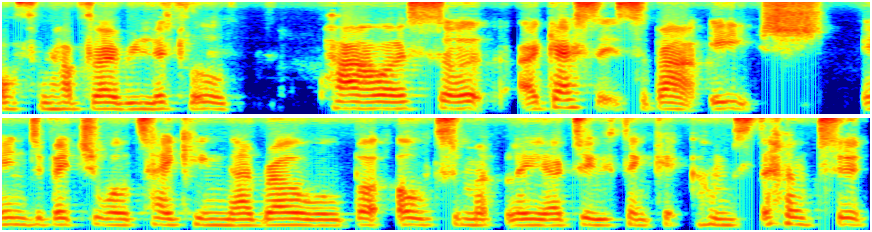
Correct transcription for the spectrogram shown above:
often have very little power. So I guess it's about each individual taking their role, but ultimately, I do think it comes down to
